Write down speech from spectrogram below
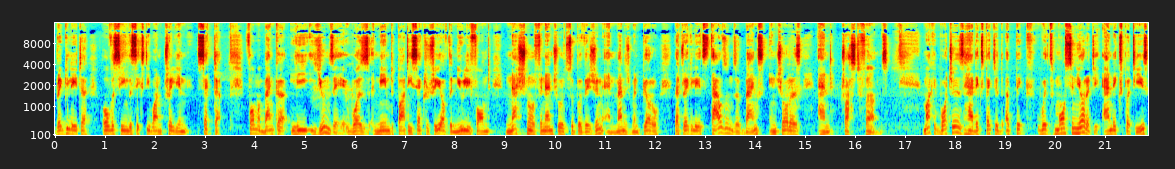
regulator overseeing the 61 trillion sector. Former banker Li Yunze was named party secretary of the newly formed National Financial Supervision and Management Bureau that regulates thousands of banks, insurers, and trust firms. Market watchers had expected a pick with more seniority and expertise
